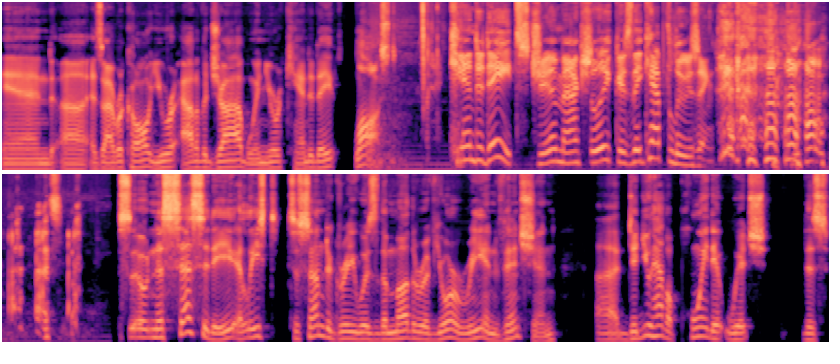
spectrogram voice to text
And uh, as I recall, you were out of a job when your candidate lost. Candidates, Jim, actually, because they kept losing. so, necessity, at least to some degree, was the mother of your reinvention. Uh, did you have a point at which this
